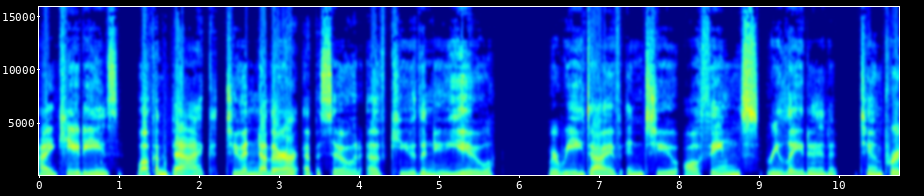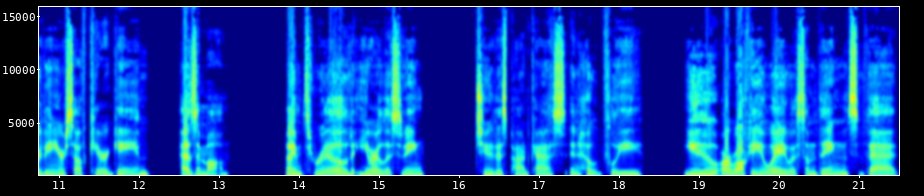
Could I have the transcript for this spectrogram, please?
Hi, cuties. Welcome back to another episode of Cue the New You, where we dive into all things related to improving your self care game as a mom. I'm thrilled you are listening to this podcast, and hopefully, you are walking away with some things that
